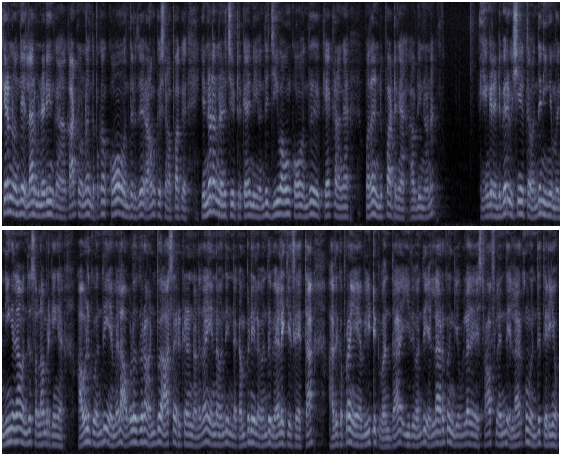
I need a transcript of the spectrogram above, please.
கிரண் வந்து எல்லோரும் முன்னாடியும் கா- காட்டினோன்னா இந்த பக்கம் கோவம் வந்துடுது ராமகிருஷ்ணன் அப்பாவுக்கு என்னடா நினச்சிட்டு இருக்க? நீ வந்து ஜீவாவும் கோவம் வந்து கேட்குறாங்க முதல்ல நிப்பாட்டுங்க அப்படின்னோடனே எங்கள் ரெண்டு பேர் விஷயத்த வந்து நீங்கள் நீங்கள் தான் வந்து சொல்லாமல் இருக்கீங்க. அவளுக்கு வந்து என் மேலே அவ்வளோ தூரம் அன்பு ஆசை இருக்கிறதுனால தான் என்னை வந்து இந்த கம்பெனியில் வந்து வேலைக்கு சேர்த்தா அதுக்கப்புறம் என் வீட்டுக்கு வந்தால் இது வந்து எல்லாருக்கும் இங்கே உள்ள ஸ்டாஃப்லேருந்து எல்லாருக்கும் வந்து தெரியும்.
